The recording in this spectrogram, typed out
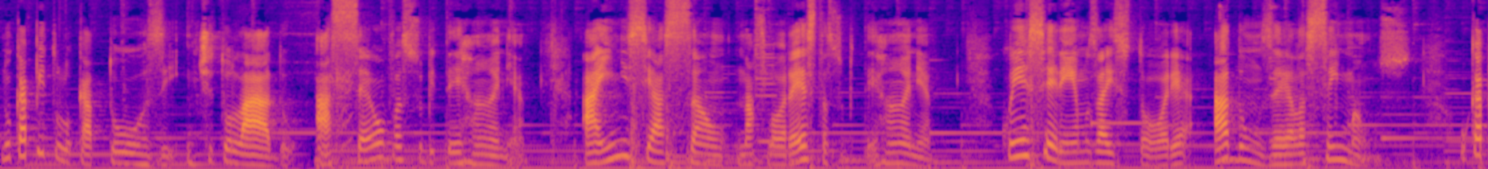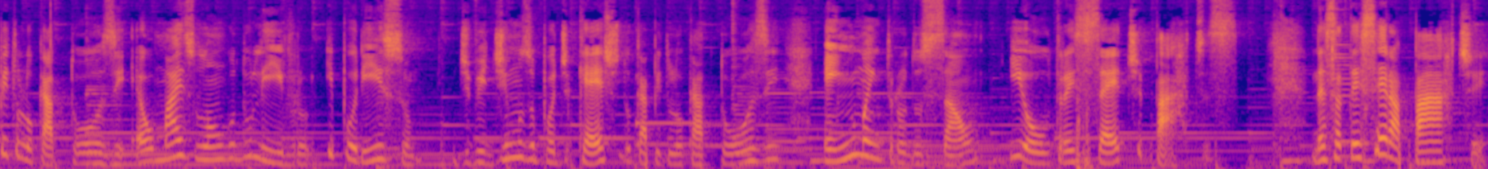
No capítulo 14, intitulado A Selva Subterrânea A Iniciação na Floresta Subterrânea, conheceremos a história A Donzela Sem Mãos. O capítulo 14 é o mais longo do livro e, por isso, dividimos o podcast do capítulo 14 em uma introdução e outras sete partes. Nessa terceira parte,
